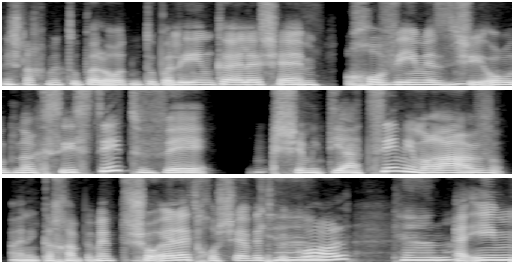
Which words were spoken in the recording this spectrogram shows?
יש לך מטופלות, מטופלים כאלה שהם חווים איזושהי הורות נרקסיסטית, וכשמתייעצים עם רב, אני ככה באמת שואלת, חושבת כן. בקול, כן, האם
